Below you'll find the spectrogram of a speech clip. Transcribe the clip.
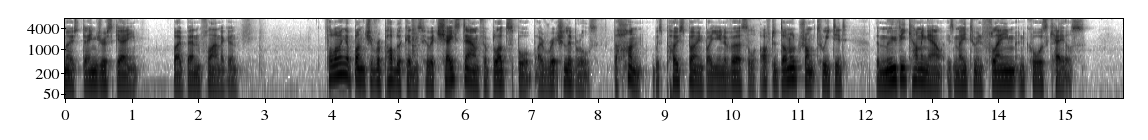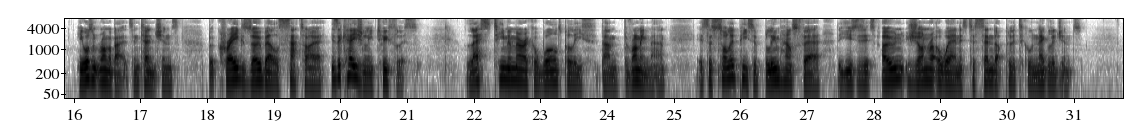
Most Dangerous Game by Ben Flanagan. Following a bunch of Republicans who were chased down for blood sport by rich liberals, The Hunt was postponed by Universal after Donald Trump tweeted, The movie coming out is made to inflame and cause chaos. He wasn't wrong about its intentions, but Craig Zobel's satire is occasionally toothless. Less Team America World Police than The Running Man, it's a solid piece of Blumhouse fare that uses its own genre awareness to send up political negligence.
